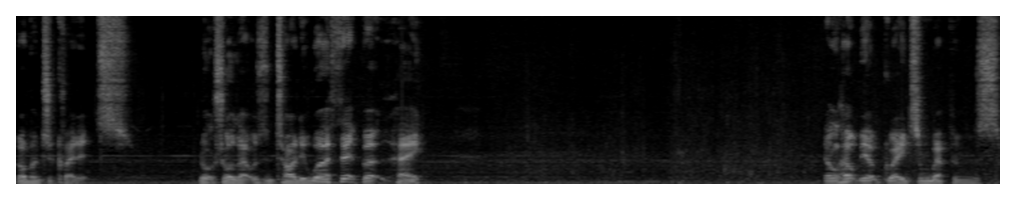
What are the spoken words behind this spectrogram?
Got a bunch of credits. Not sure that was entirely worth it, but hey. It'll help me upgrade some weapons.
